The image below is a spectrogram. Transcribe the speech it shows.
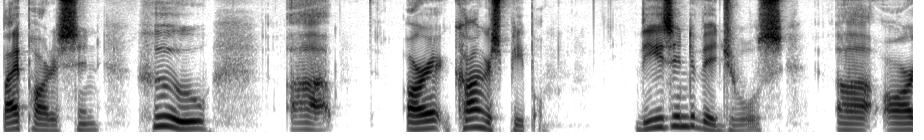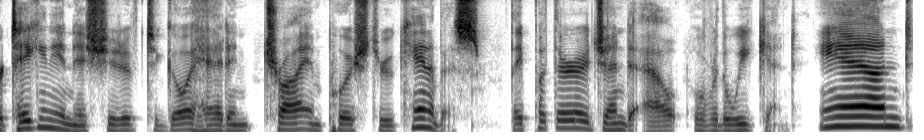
bipartisan, who uh, are Congress people. These individuals uh, are taking the initiative to go ahead and try and push through cannabis. They put their agenda out over the weekend and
